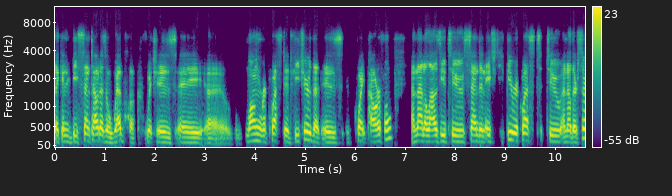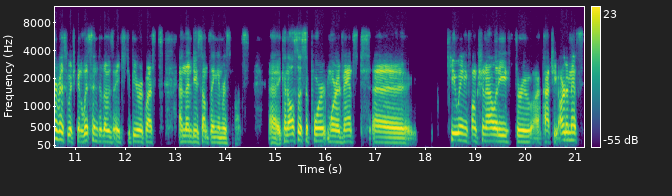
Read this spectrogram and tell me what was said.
that can be sent out as a webhook, which is a uh, long requested feature that is quite powerful. And that allows you to send an HTTP request to another service, which can listen to those HTTP requests and then do something in response. Uh, it can also support more advanced uh, queuing functionality through Apache Artemis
